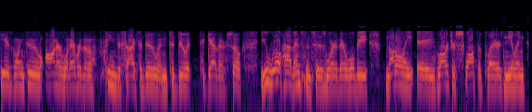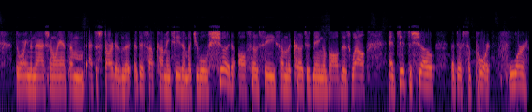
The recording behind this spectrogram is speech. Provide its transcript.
he is going to honor whatever the team decides to do and to do it together. So you will have instances where there will be not only a larger swath of players kneeling during the national anthem at the start of the, this upcoming season, but you will should also see some of the coaches being involved as well, and just to show that their support for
